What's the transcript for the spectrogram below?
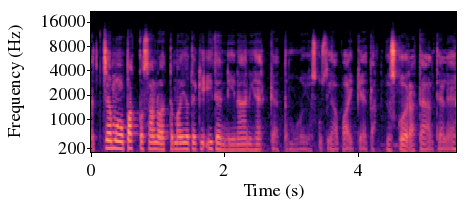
Et se mun on pakko sanoa, että mä oon jotenkin itse niin ääniherkkä, että mulla joskus ihan vaikeeta, jos koira ääntelee.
